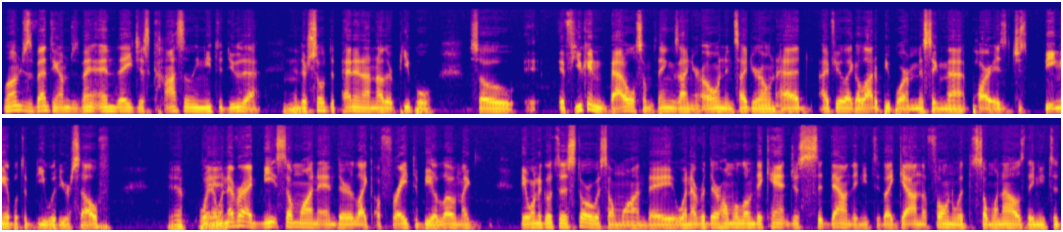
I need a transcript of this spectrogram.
well, I'm just venting, I'm just venting, and they just constantly need to do that, and mm. they're so dependent on other people. So if you can battle some things on your own inside your own head, I feel like a lot of people are missing that part. Is just being able to be with yourself Yeah. when, yeah. whenever I meet someone and they're like afraid to be alone, like they want to go to the store with someone. They whenever they're home alone, they can't just sit down. They need to like get on the phone with someone else. They need to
